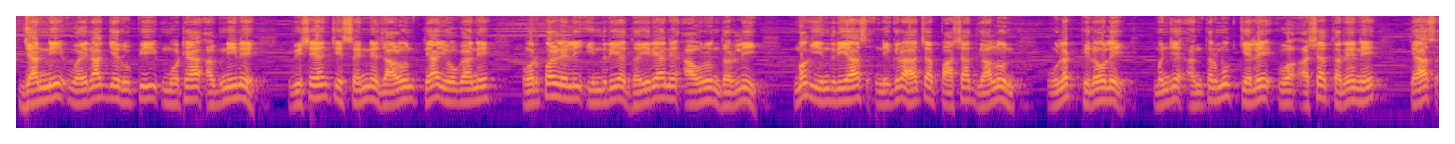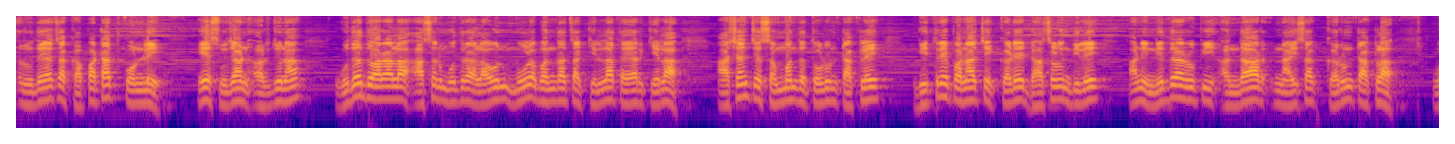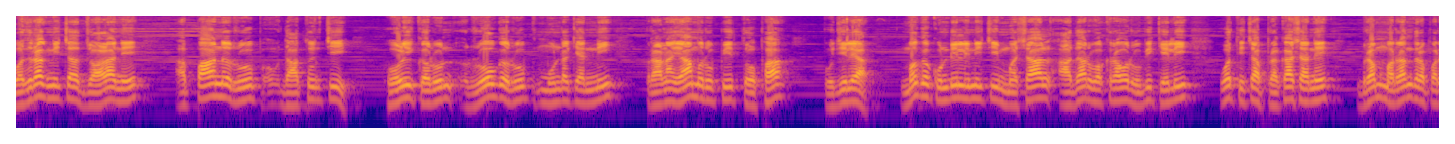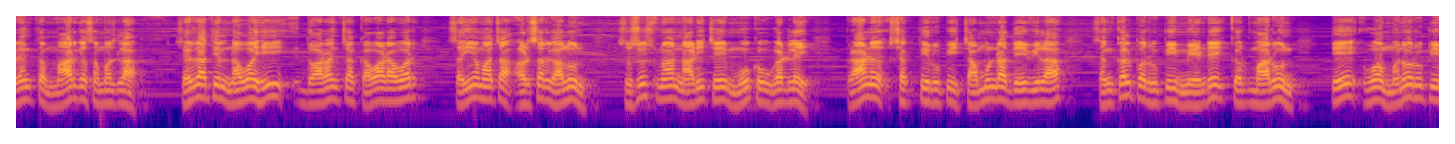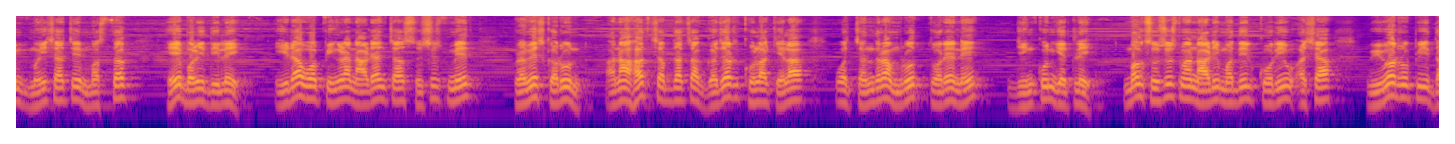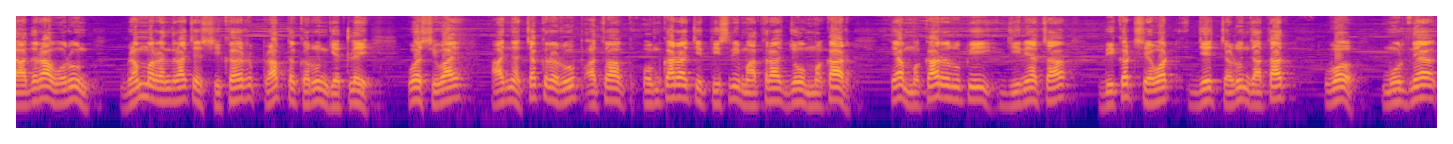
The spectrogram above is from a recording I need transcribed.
ज्यांनी वैराग्यरूपी मोठ्या अग्नीने विषयांची सैन्य जाळून त्या योगाने ओरपळलेली इंद्रिय धैर्याने आवरून धरली मग इंद्रियास निग्रहाच्या पाशात घालून उलट फिरवले म्हणजे अंतर्मुख केले व अशा तऱ्हेने त्यास हृदयाच्या कपाटात कोंडले. हे सुजाण अर्जुना गुदद्वाराला आसन मुद्रा लावून मूळबंधाचा किल्ला तयार केला. आशांचे संबंध तोडून टाकले भित्रेपणाचे कडे ढासळून दिले आणि निद्रारूपी अंधार नाहीसा करून टाकला. वज्राग्नीच्या ज्वाळाने अपान रूप धातूंची होळी करून रोगरूप मुंडक्यांनी प्राणायामरूपी तोफा पुजिल्या. मग कुंडलिनीची मशाल आधार वक्रावर उभी केली व तिच्या प्रकाशाने ब्रह्मरंध्रपर्यंत मार्ग समजला. शरीरातील नवही द्वारांच्या कवाडावर संयमाचा अडसर घालून सुषुष्मा नाडीचे मुख उघडले. प्राणशक्तीरूपी चामुंडा देवीला संकल्परूपी मेंढे कर मारून ते व मनोरूपी महिषाचे मस्तक हे बळी दिले. इडा व पिंगळा नाड्यांच्या सुसुष्मेत प्रवेश करून अनाहत शब्दाचा गजर खुला केला व चंद्रामृत त्वरेने जिंकून घेतले. मग सुषुष्मा नाडीमधील कोरीव अशा विवररूपी दादरावरून ब्रह्मरंध्राचे शिखर प्राप्त करून घेतले व शिवाय आज्ञाचक्ररूप अथवा ओंकाराची तिसरी मात्रा जो मकार त्या मकाररूपी जिन्याचा बिकट शेवट जे चढून जातात व मूर्ध्या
